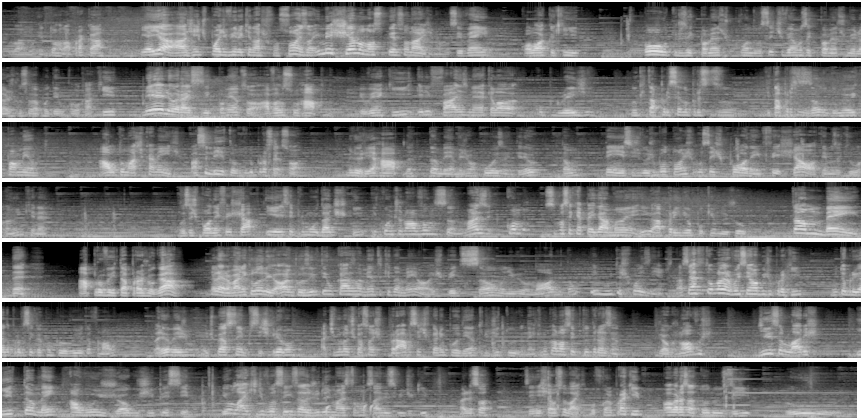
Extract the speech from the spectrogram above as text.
Vamos retornar para cá. E aí, ó, a gente pode vir aqui nas funções, ó, e mexer no nosso personagem, né? Você vem, coloca aqui outros equipamentos. Quando você tiver uns equipamentos melhores, você vai poder colocar aqui. Melhorar esses equipamentos, ó, avanço rápido. Eu venho aqui, ele faz, né, aquela upgrade no que está precisando, precisando, que tá precisando do meu equipamento automaticamente. Facilita todo o processo, ó. Melhoria rápida, também a mesma coisa, entendeu? Então, tem esses dois botões, vocês podem fechar, ó, temos aqui o rank, né? Vocês podem fechar e aí sempre mudar de skin e continuar avançando. Mas como se você quer pegar a manha e aprender um pouquinho do jogo, também, né, aproveitar para jogar, Galera, vai naquilo ali. Ó, inclusive tem um casamento aqui também, ó. Expedição no nível 9. Então tem muitas coisinhas. Tá certo? Então, galera, vou encerrar o vídeo por aqui. Muito obrigado pra você que acompanhou o vídeo até o final. Valeu mesmo. Eu te peço sempre, se inscrevam, ativem notificações pra vocês ficarem por dentro de tudo, né? Aqui no canal sempre tô trazendo jogos novos, de celulares e também alguns jogos de PC. E o like de vocês ajuda demais a não sair desse vídeo aqui. Olha só, sem deixar o seu like. Vou ficando por aqui. Um abraço a todos e fui!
